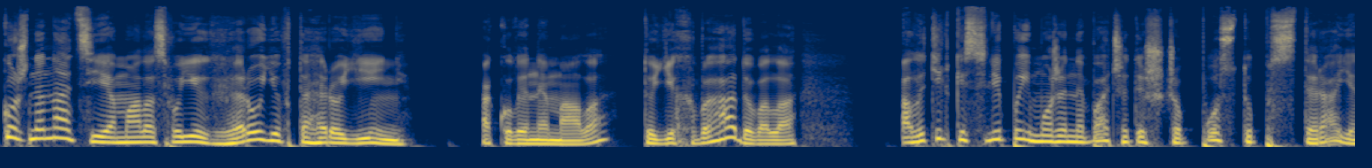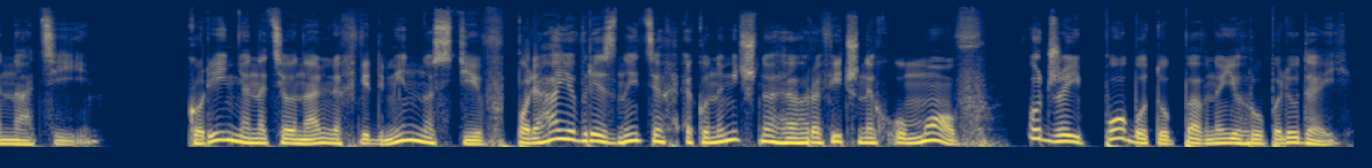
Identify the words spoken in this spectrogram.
Кожна нація мала своїх героїв та героїнь, а коли не мала, то їх вигадувала, але тільки сліпий може не бачити, що поступ стирає нації. Коріння національних відмінностів полягає в різницях економічно-географічних умов, отже й побуту певної групи людей.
